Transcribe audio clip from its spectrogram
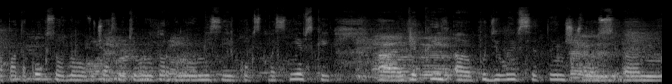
Апата Кокса, одного з учасників моніторингової місії Кокс Кваснєвський, е, який поділився тим, що ем,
